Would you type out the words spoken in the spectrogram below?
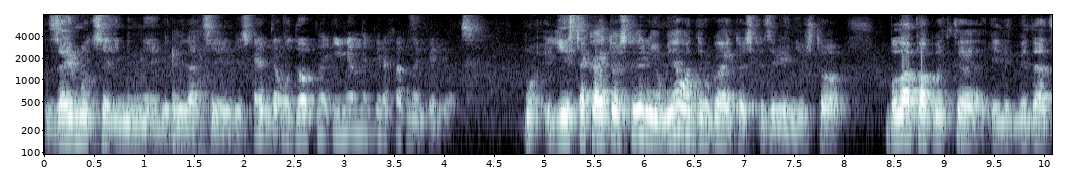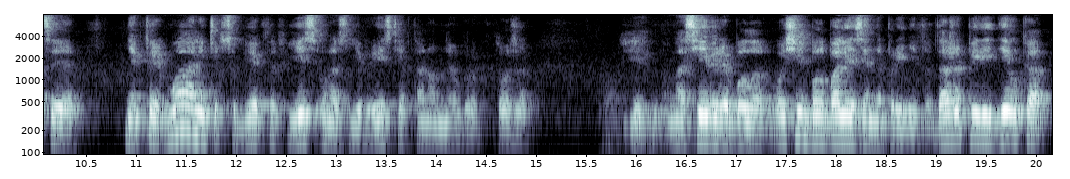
займутся именно ликвидацией республик. Это удобно именно переходной период. Ну, есть такая точка зрения. У меня вот другая точка зрения, что была попытка ликвидации некоторых маленьких субъектов. Есть у нас еврейский автономный округ тоже. На севере было, очень было болезненно принято. Даже переделка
